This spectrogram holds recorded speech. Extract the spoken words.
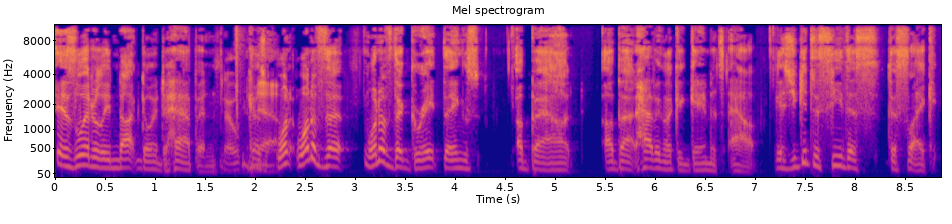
is literally not going to happen. Nope. Because No. one one of the one of the great things about about having like a game that's out is you get to see this this like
